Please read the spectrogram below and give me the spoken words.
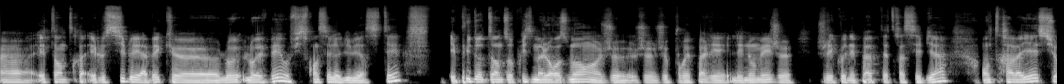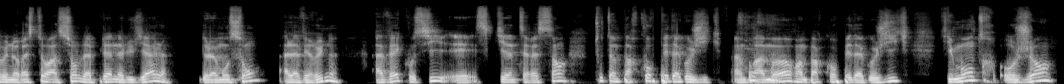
euh, est en train et le cible est avec euh, l'O- l'OFB, Office français de la biodiversité, et puis d'autres entreprises. Malheureusement, je je, je pourrais pas les, les nommer, je je les connais pas peut-être assez bien. On travaillait sur une restauration de la plaine alluviale de la Mosson à la Vérune, avec aussi, et ce qui est intéressant, tout un parcours pédagogique, un bras ça. mort, un parcours pédagogique qui montre aux gens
